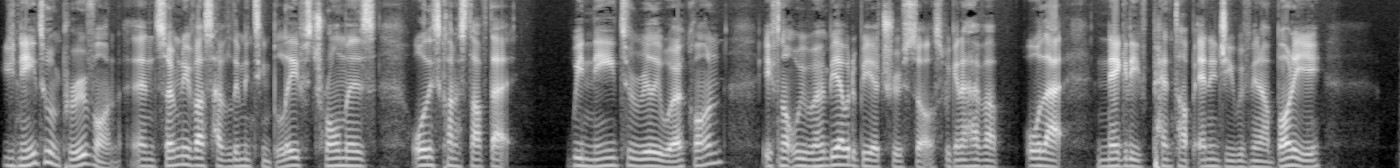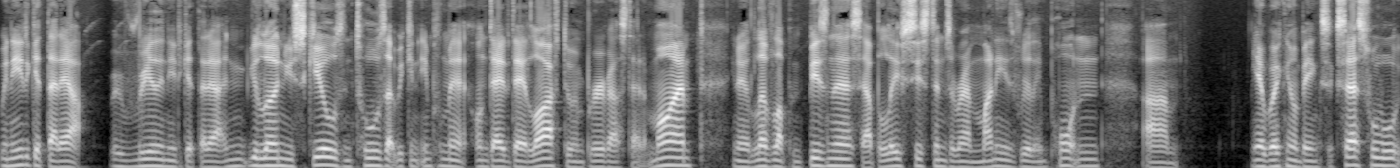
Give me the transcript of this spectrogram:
you need to improve on. And so many of us have limiting beliefs, traumas, all this kind of stuff that we need to really work on. If not, we won't be able to be a true source. We're going to have all that negative pent up energy within our body. We need to get that out. We really need to get that out. And you learn new skills and tools that we can implement on day to day life to improve our state of mind, you know, level up in business. Our belief systems around money is really important. Um, yeah, working on being successful,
